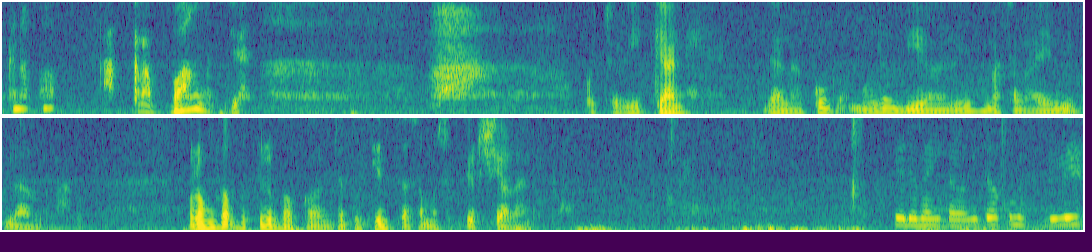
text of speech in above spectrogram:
kenapa akrab banget ya? Aku curiga nih. Dan aku gak boleh biarin masalah ini berlarut-larut. Kalau enggak Putri bakal jatuh cinta sama supir sialan itu. Ya udah baik kalau gitu aku masuk dulu ya.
